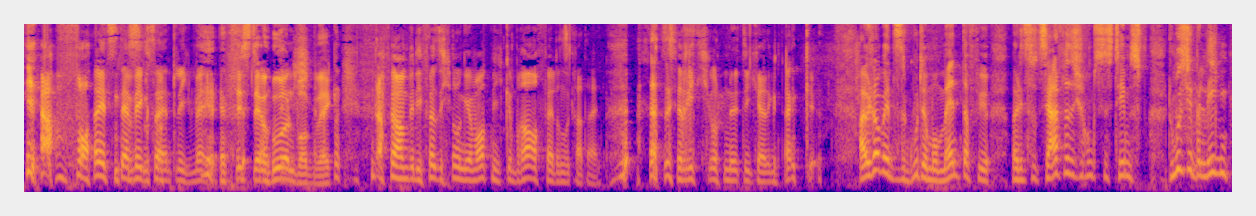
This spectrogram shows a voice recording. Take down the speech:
Ja, voll, jetzt ist der Wichser endlich weg. Endlich ist der Hurenbock weg. Dafür haben wir die Versicherung überhaupt nicht gebraucht, fällt uns gerade ein. Das ist ja richtig unnötiger Gedanke. Aber ich glaube, jetzt ist ein guter Moment dafür, weil das Sozialversicherungssystem ist. Du musst dir überlegen,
